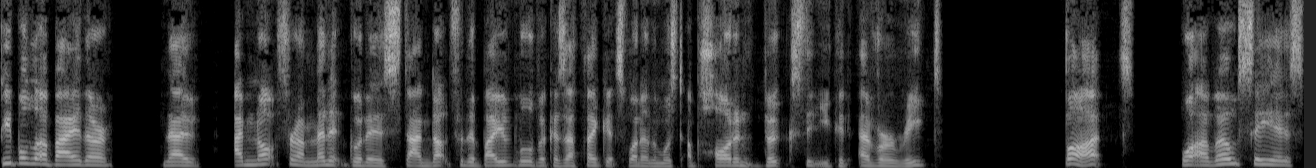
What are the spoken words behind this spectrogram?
people that have either now. I'm not for a minute going to stand up for the Bible because I think it's one of the most abhorrent books that you could ever read. But what I will say is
